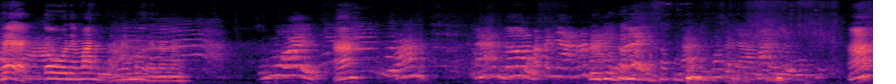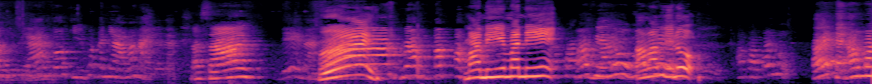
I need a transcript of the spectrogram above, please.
แทกโตในมันในมือนั่นนะอะคุณคุณข้างในครับคุณอะอาซายเฮ้ย มานี้มานี้ มาพี่ลูก เอามาพี่ลูก ไ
